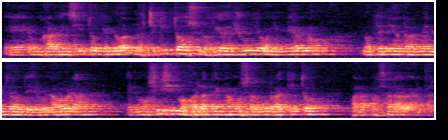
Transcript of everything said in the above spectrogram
eh, un jardincito que los chiquitos los días de lluvia o en invierno no tenían realmente donde ir, una obra hermosísima, ojalá tengamos algún ratito para pasar a verla.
